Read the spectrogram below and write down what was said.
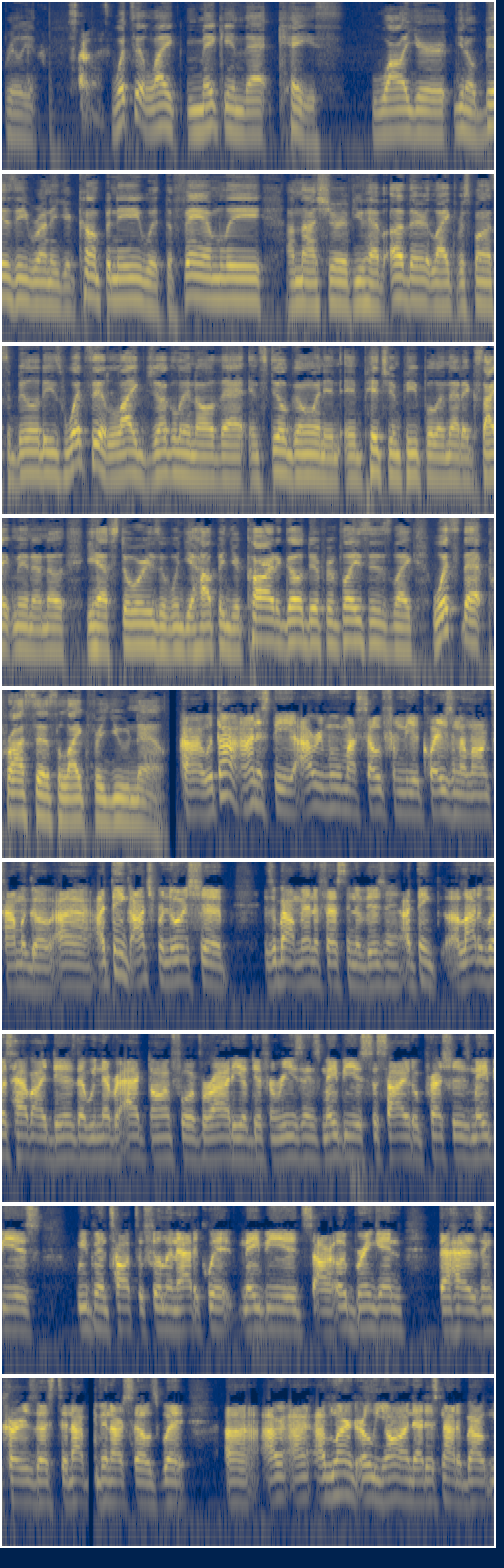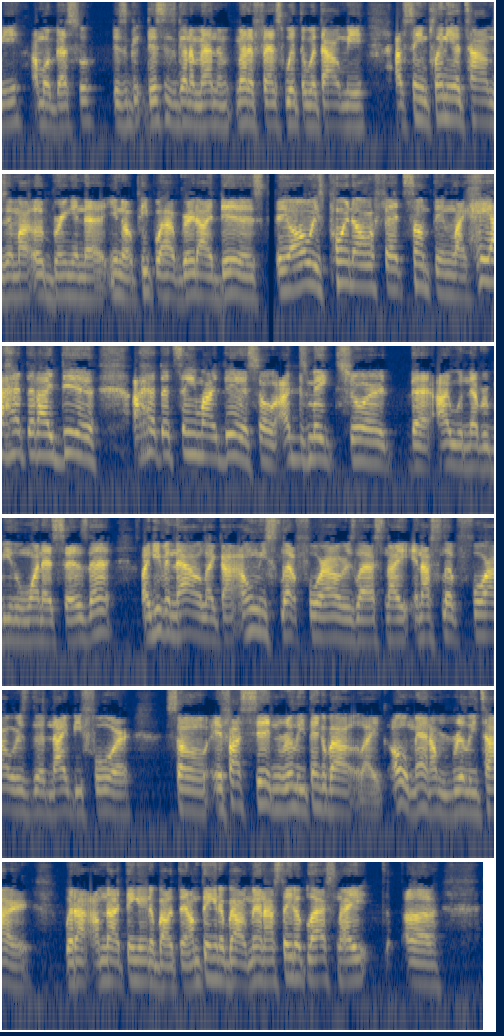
Brilliant. So, What's it like making that case while you're, you know, busy running your company with the family. I'm not sure if you have other like responsibilities. What's it like juggling all that and still going and, and pitching people and that excitement? I know you have stories of when you hop in your car to go different places. Like, what's that process like for you now? Uh, with all honesty, I removed myself from the equation a long time ago. Uh, I think entrepreneurship it's about manifesting a vision. I think a lot of us have ideas that we never act on for a variety of different reasons. Maybe it's societal pressures. Maybe it's we've been taught to feel inadequate. Maybe it's our upbringing that has encouraged us to not believe in ourselves. But uh, I, I, have learned early on that it's not about me. I'm a vessel. This this is going to mani- manifest with or without me. I've seen plenty of times in my upbringing that you know people have great ideas. They always point off at something like, "Hey, I had that idea. I had that same idea." So I just make sure that I would never be the one that says that. Like even now, like I only slept four hours last night, and I slept four hours the night before. So if I sit and really think about like, oh man, I'm really tired but I, am not thinking about that. I'm thinking about, man, I stayed up last night uh,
